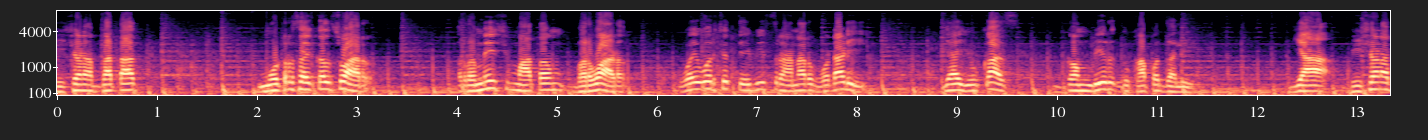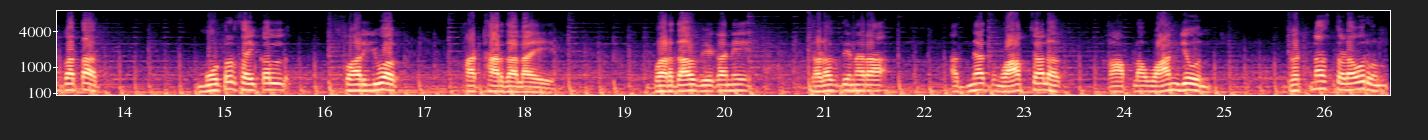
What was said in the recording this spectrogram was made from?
भीषण अपघातात मोटरसायकल स्वार रमेश मातम भरवाड वय वर्ष तेवीस राहणार वडाडी या युवकास गंभीर दुखापत झाली. या भीषण अपघातात मोटरसायकल स्वार युवक हा ठार झाला आहे. भरधाव वेगाने धडक देणारा अज्ञात वाहक चालक हा आपला वाहन घेऊन घटनास्थळावरून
